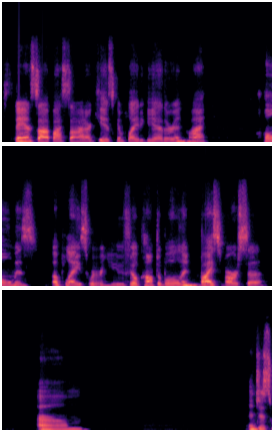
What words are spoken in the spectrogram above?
stand side by side. Our kids can play together, and my home is a place where you feel comfortable, and vice versa. Um, and just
